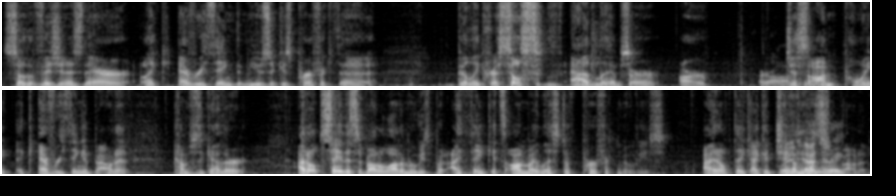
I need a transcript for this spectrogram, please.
So the vision is there. Like everything, the music is perfect. The Billy Crystal's ad libs are Are awesome. just on point. Like everything about it comes together. I don't say this about a lot of movies, but I think it's on my list of perfect movies. I don't think I could change I'm anything about it.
